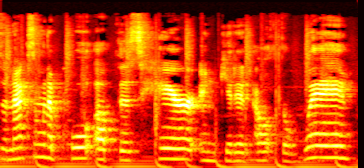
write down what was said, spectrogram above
So next I'm gonna pull up this hair and get it out the way.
